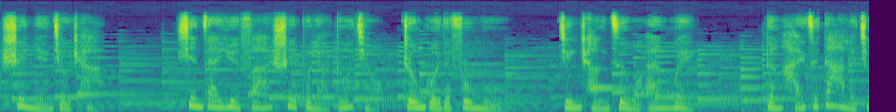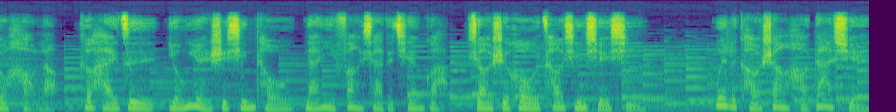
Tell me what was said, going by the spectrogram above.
睡眠就差，现在越发睡不了多久。中国的父母经常自我安慰，等孩子大了就好了。可孩子永远是心头难以放下的牵挂。小时候操心学习，为了考上好大学，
